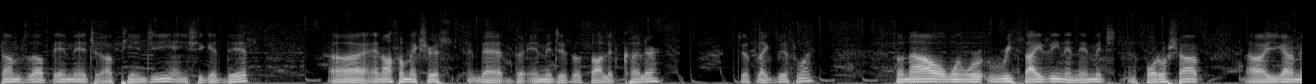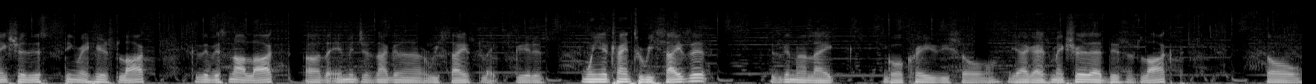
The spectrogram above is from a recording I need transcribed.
thumbs up image uh, PNG and you should get this. Uh, and also make sure that the image is a solid color just like this one. So now when we're resizing an image in Photoshop uh, you gotta make sure this thing right here is locked because if it's not locked uh, the image is not gonna resize like it is when you're trying to resize it it's gonna like go crazy. So yeah guys make sure that this is locked. So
